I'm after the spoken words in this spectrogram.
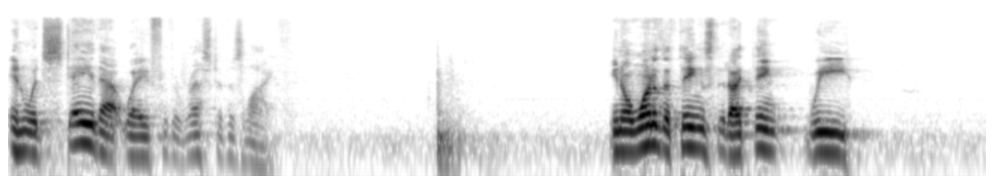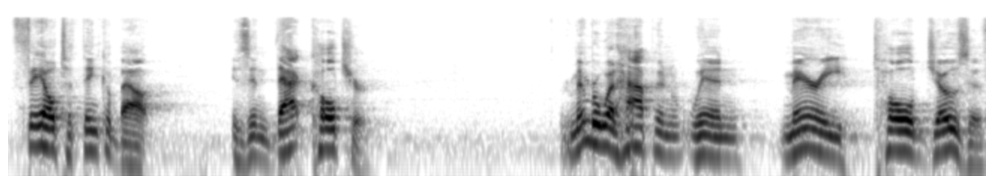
and would stay that way for the rest of his life. You know, one of the things that I think we fail to think about is in that culture Remember what happened when Mary told Joseph,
